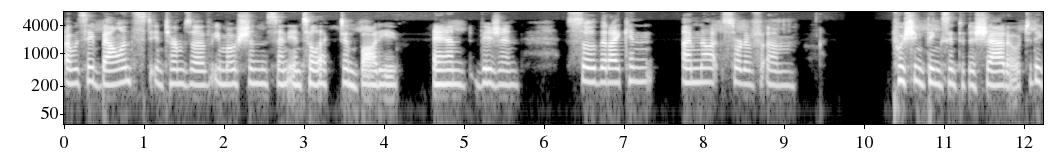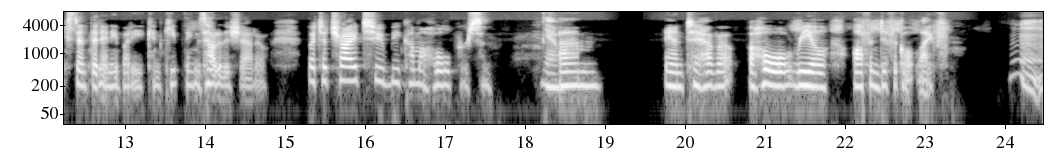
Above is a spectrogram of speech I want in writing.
I would say, balanced in terms of emotions and intellect and body and vision so that I can, I'm not sort of um, pushing things into the shadow to the extent that anybody can keep things out of the shadow, but to try to become a whole person. Yeah. Um, and to have a, a whole, real, often difficult life. Hmm.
